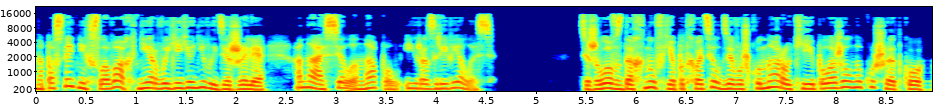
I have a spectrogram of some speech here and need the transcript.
На последних словах нервы ее не выдержали, она осела на пол и разревелась. Тяжело вздохнув, я подхватил девушку на руки и положил на кушетку.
